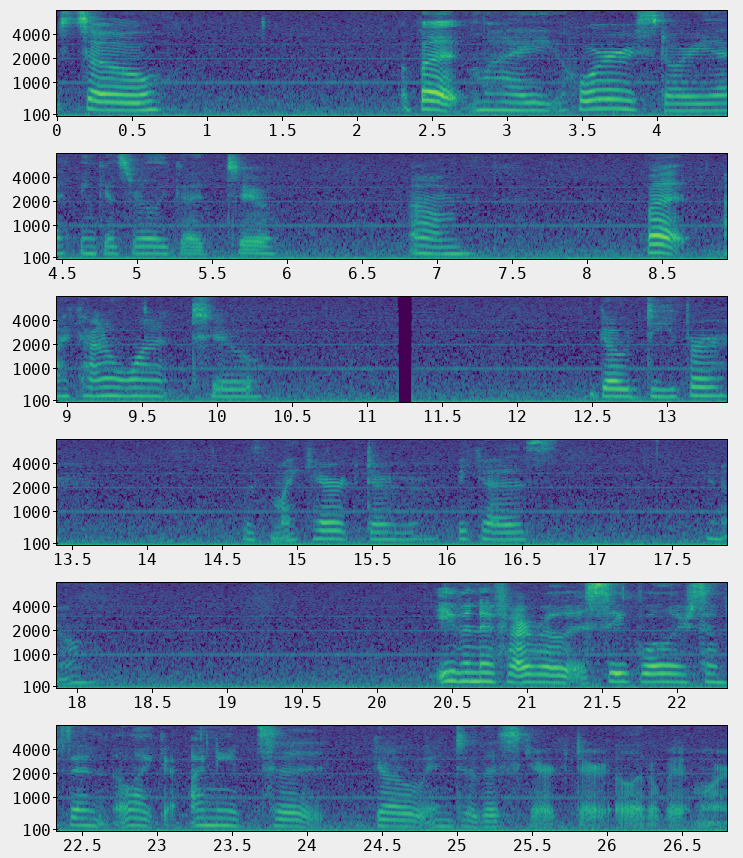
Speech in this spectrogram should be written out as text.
so. But my horror story, I think, is really good too. Um, but I kind of want to go deeper with my character because, you know, even if I wrote a sequel or something, like, I need to go into this character a little bit more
